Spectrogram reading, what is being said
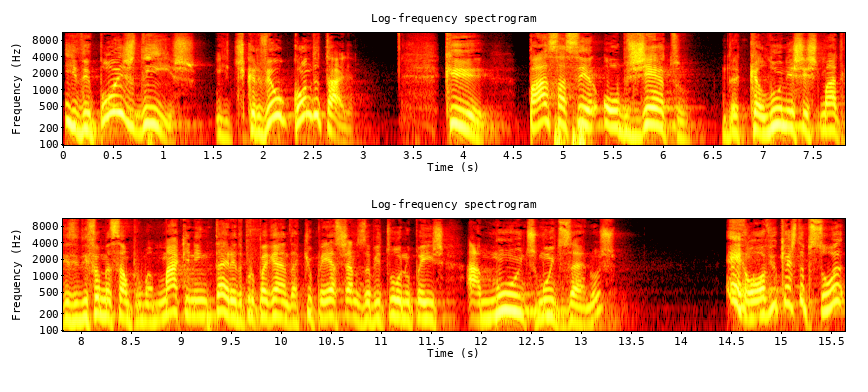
E depois diz, e descreveu com detalhe, que passa a ser objeto de calúnias sistemáticas e difamação por uma máquina inteira de propaganda que o PS já nos habituou no país há muitos, muitos anos, é óbvio que esta pessoa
